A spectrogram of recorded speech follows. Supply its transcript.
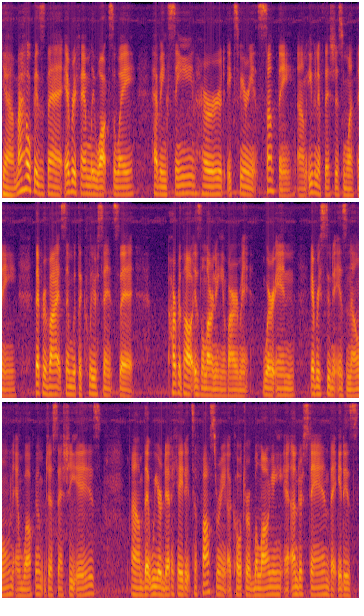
Yeah, my hope is that every family walks away having seen, heard, experienced something, um, even if that's just one thing, that provides them with a clear sense that Harpeth Hall is a learning environment wherein every student is known and welcome just as she is. Um, that we are dedicated to fostering a culture of belonging and understand that it is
